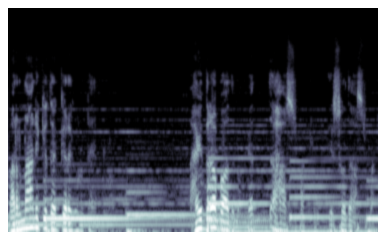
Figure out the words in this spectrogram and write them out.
మరణానికి దగ్గరగా ఉన్న హైదరాబాద్లో పెద్ద హాస్పిటల్ యశోద హాస్పిటల్.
